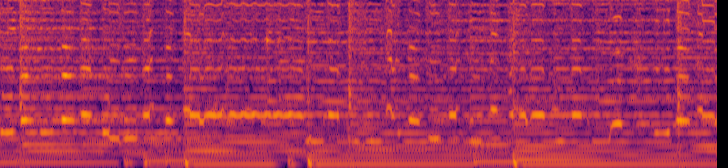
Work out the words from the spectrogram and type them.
Thank you.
